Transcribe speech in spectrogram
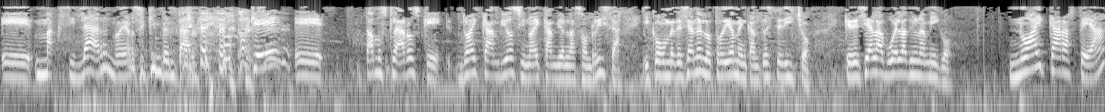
eh, maxilar, no ya no sé qué inventar, que eh, estamos claros que no hay cambio si no hay cambio en la sonrisa. Y como me decían el otro día, me encantó este dicho, que decía la abuela de un amigo, no hay cara fea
